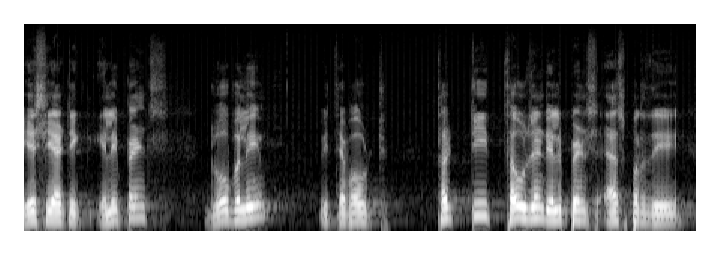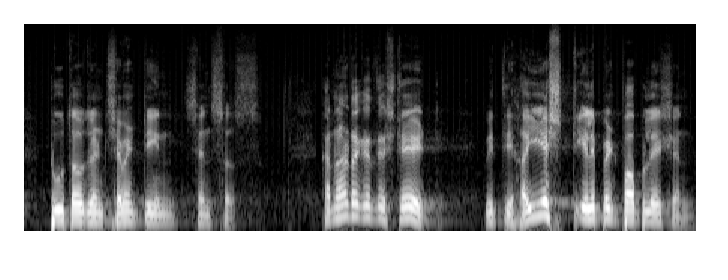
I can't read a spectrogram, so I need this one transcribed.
Asiatic elephants globally, with about 30,000 elephants as per the 2017 census. Karnataka is the state with the highest elephant population,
